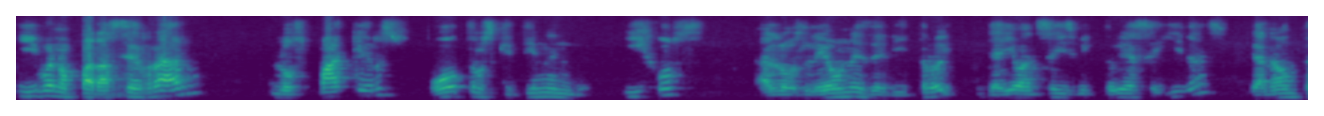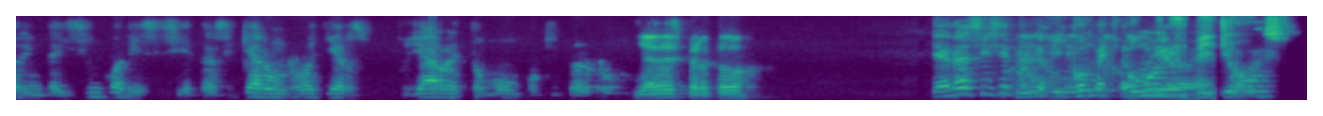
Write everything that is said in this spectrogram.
Y bueno, para cerrar, los Packers, otros que tienen hijos, a los Leones de Detroit, ya llevan seis victorias seguidas, ganaron 35 a 17, así que Aaron Rodgers pues, ya retomó un poquito el rumbo. Ya despertó. Y ahora sí siento que jugó pecho ¿Cómo ¿eh? Jones?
